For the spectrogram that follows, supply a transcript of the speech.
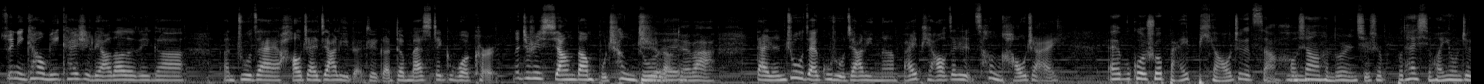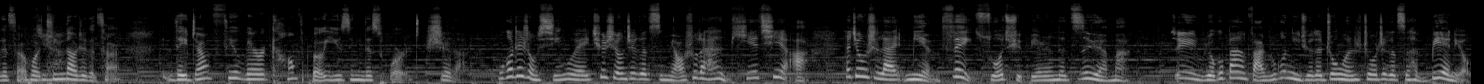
所以你看，我们一开始聊到的这个，嗯、住在豪宅家里的这个 domestic worker，那就是相当不称职了，对对吧？歹人住在雇主家里呢，白嫖，在这里蹭豪宅。哎，不过说白嫖这个词啊，好像很多人其实不太喜欢用这个词儿，或者听到这个词儿。They don't feel very comfortable using this word. 是的，不过这种行为确实用这个词描述的还很贴切啊，它就是来免费索取别人的资源嘛。所以有个办法，如果你觉得中文说这个词很别扭。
